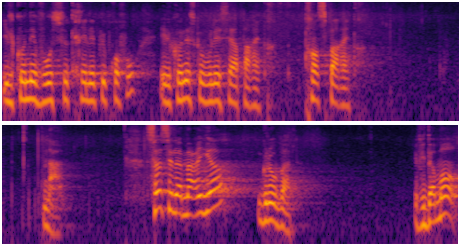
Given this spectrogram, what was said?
Il connaît vos secrets les plus profonds et il connaît ce que vous laissez apparaître, transparaître. Ça, c'est la Maria globale. Évidemment,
